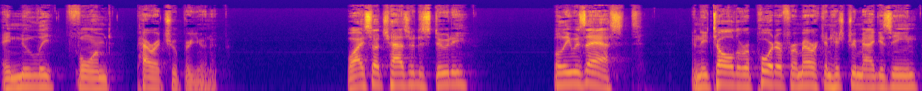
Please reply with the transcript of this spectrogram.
a newly formed paratrooper unit. Why such hazardous duty? Well, he was asked, and he told a reporter for American History magazine,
